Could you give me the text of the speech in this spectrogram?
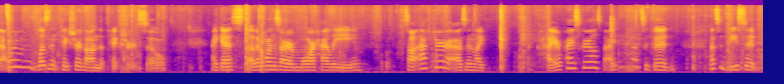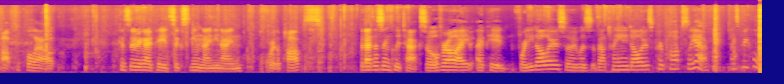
that one wasn't pictured on the picture, so I guess the other ones are more highly sought after, as in like higher price grails, but I think that's a good, that's a decent pop to pull out, considering I paid $16.99 for the pops. But that doesn't include tax. So overall, I, I paid $40, so it was about $20 per pop. So yeah, that's pretty cool.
